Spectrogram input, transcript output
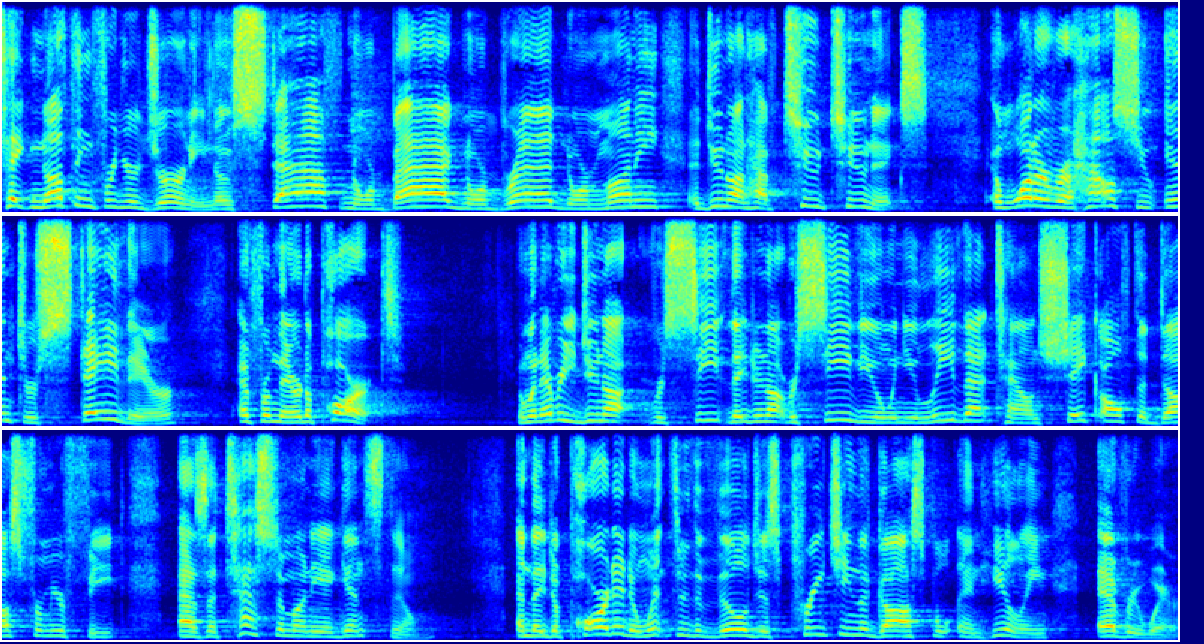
Take nothing for your journey, no staff, nor bag, nor bread, nor money, and do not have two tunics. And whatever house you enter, stay there, and from there depart. And whenever you do not receive, they do not receive you, and when you leave that town, shake off the dust from your feet as a testimony against them. And they departed and went through the villages, preaching the gospel and healing everywhere.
